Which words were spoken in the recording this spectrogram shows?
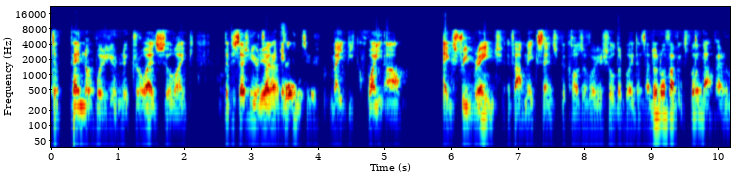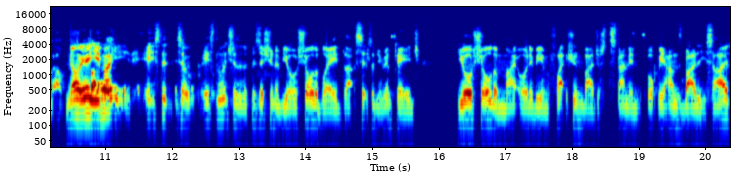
depend on where your neutral is. So like the position you're yeah, trying to get it. into might be quite a extreme range, if that makes sense, because of where your shoulder blade is. I don't know if I've explained that very well. No, yeah, you might. It's the so it's literally the position of your shoulder blade that sits on your rib cage. Your shoulder might already be in flexion by just standing up with your hands by the side.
